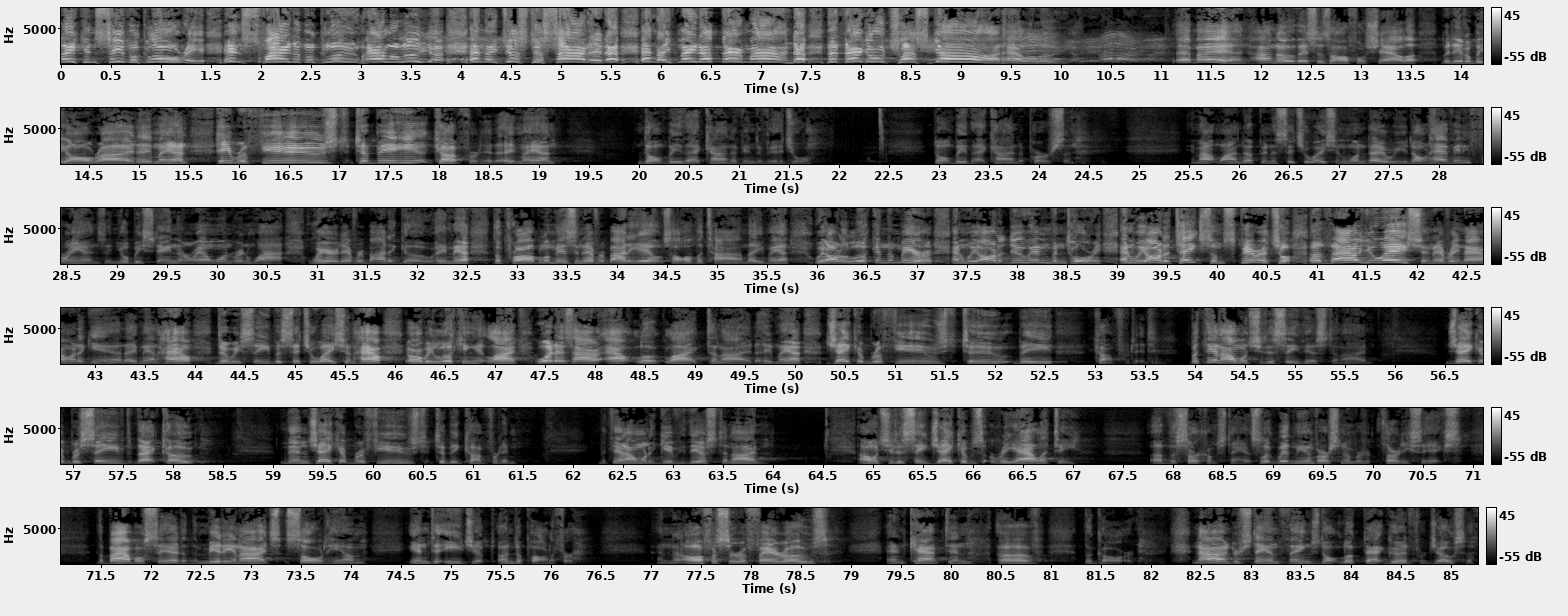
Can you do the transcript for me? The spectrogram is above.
They can see the glory in spite of the gloom. Hallelujah. And they just decided and they've made up their mind that they're going to trust God. Hallelujah. Amen. I know this is awful shallow, but it'll be all right. Amen. He refused to be comforted. Amen. Don't be that kind of individual. Don't be that kind of person. You might wind up in a situation one day where you don't have any friends and you'll be standing around wondering why. Where'd everybody go? Amen. The problem isn't everybody else all the time. Amen. We ought to look in the mirror and we ought to do inventory and we ought to take some spiritual evaluation every now and again. Amen. How do we see the situation? How are we looking at life? What is our outlook like tonight? Amen. Jacob refused to be comforted. But then I want you to see this tonight. Jacob received that coat. Then Jacob refused to be comforted. But then I want to give you this tonight. I want you to see Jacob's reality of the circumstance. Look with me in verse number 36. The Bible said, The Midianites sold him into Egypt unto Potiphar, an officer of Pharaoh's and captain of the guard. Now, I understand things don't look that good for Joseph.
